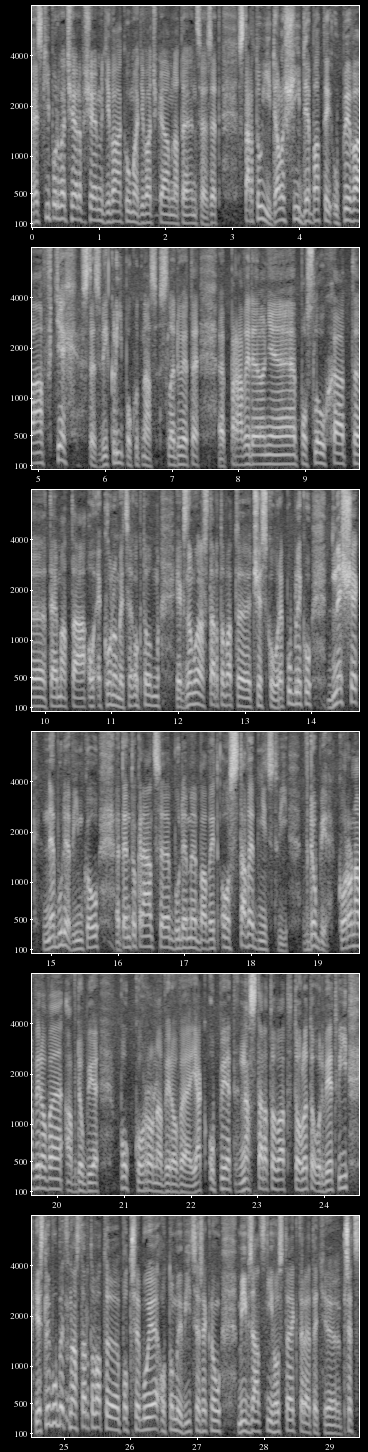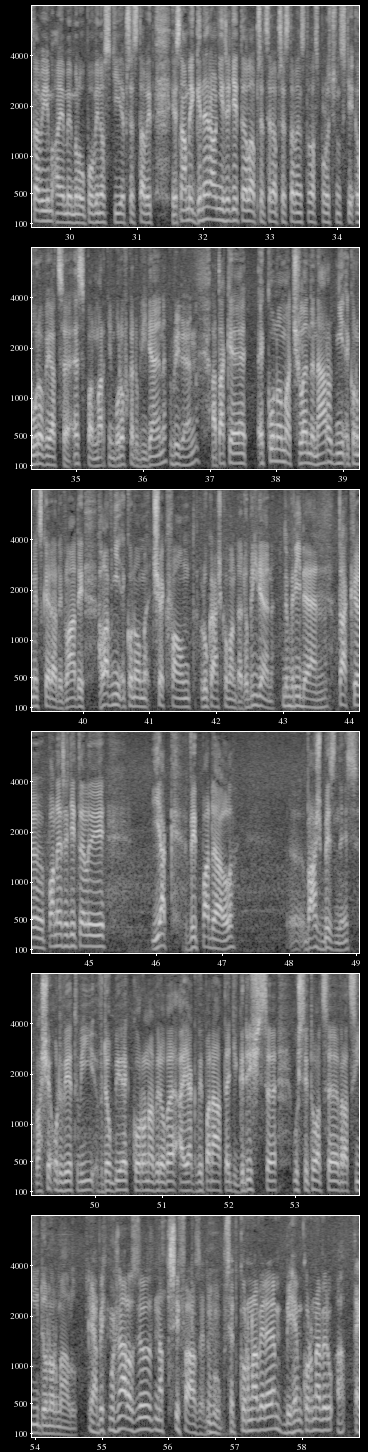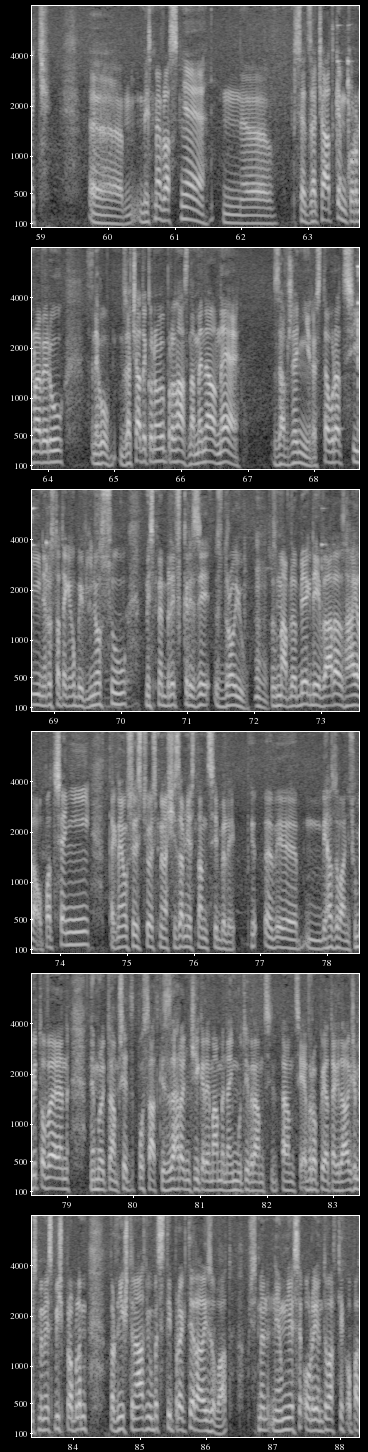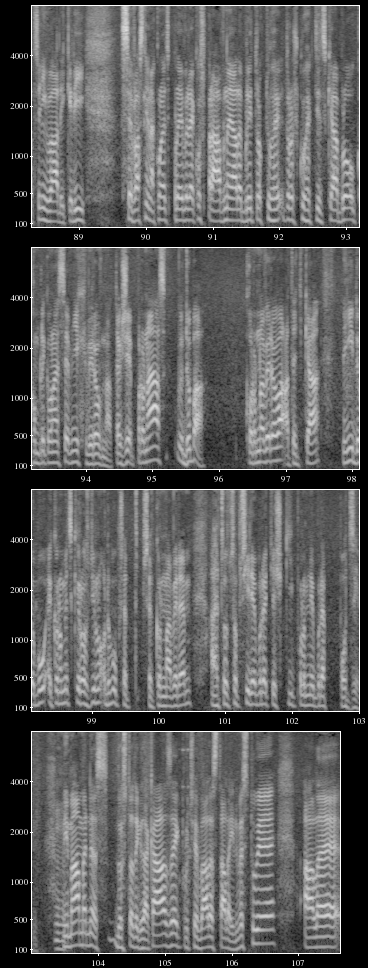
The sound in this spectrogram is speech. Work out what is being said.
Hezký podvečer všem divákům a divačkám na TNCZ. Startují další debaty u piva. V těch jste zvyklí, pokud nás sledujete pravidelně, poslouchat eh, témata o ekonomice, o tom, jak znovu nastartovat eh, Českou republiku. Dnešek nebude výjimkou. Tentokrát se budeme bavit o stavebnictví v době koronavirové a v době po koronavirové. Jak opět nastartovat tohleto odvětví. Jestli vůbec nastartovat eh, potřebuje, o tom mi více řeknou mý vzácní hosté, které teď představím a je mi milou povinností je představit. Je s námi generální ředitel a předseda představenstva společnosti Eurovia CS, pan Martin Borovka. Dobrý den. Dobrý den. A také ekonom a člen Národní ekonomické rady vlády, hlavní ekonom Czech Fund Lukáš Kovanda. Dobrý den. Dobrý den. Tak, eh, pane řediteli, jak vypadal eh, váš biznis, vaše odvětví v době koronavirové a jak vypadá teď, když se už situace vrací do normálu? Já bych možná rozdělil na tři fáze. Mm-hmm. Před koronavirem, během koronaviru a teď. Eh, my jsme vlastně mm, eh, před začátkem koronaviru, nebo začátek koronaviru pro nás znamenal ne zavření restaurací, nedostatek jakoby výnosů. My jsme byli v krizi zdrojů. Mm-hmm. To znamená v době, kdy vláda zahájila opatření, tak najednou se zjistilo, že jsme naši zaměstnanci byli vyhazováni z ubytoven, nemohli k nám přijet posádky ze zahraničí, které máme najmuty v rámci, v rámci Evropy a tak dále. Takže my jsme měli spíš problém prvních 14 dní vůbec ty projekty realizovat, protože jsme neuměli se orientovat v těch opatřeních vlády, který se vlastně nakonec projevily jako správné, ale byly trošku, trošku hektické a bylo komplikované se v nich vyrovnat. Takže pro nás doba koronavirová a teďka není dobou ekonomicky rozdílnou od dobu před, před koronavirem, ale to, co přijde, bude těžký, podle mě bude podzim. Mm-hmm. My máme dnes dostatek zakázek, protože vláda stále investuje, ale e,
